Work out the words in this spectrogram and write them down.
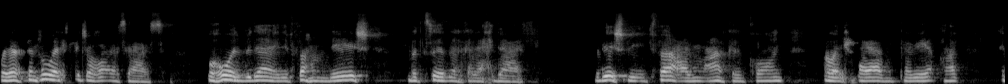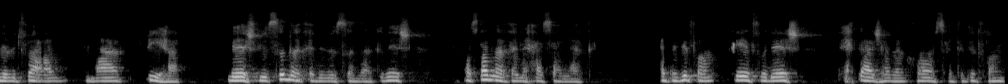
ولكن هو الحجر الأساس وهو البداية لفهم ليش بتصير لك الأحداث. وليش بيتفاعل معاك الكون أو الحياة بالطريقة اللي بيتفاعل معاك فيها؟ ليش بيصير لك اللي بيصير لك؟ ليش حصل لك اللي حصل لك؟ حتى تفهم كيف وليش تحتاج هذا الكورس؟ حتى تفهم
